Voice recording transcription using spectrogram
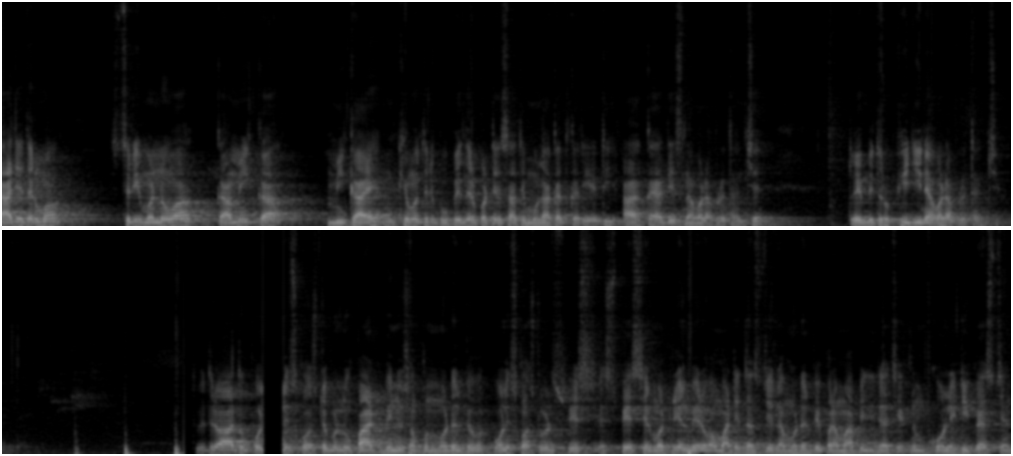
તાજેતરમાં શ્રી મનોવા કામિકા, મિકાએ મુખ્યમંત્રી ભૂપેન્દ્ર પટેલ સાથે મુલાકાત કરી હતી. આ કયા દેશના વડાપ્રધાન છે? તો એ મિત્રો ફીજીના વડાપ્રધાન છે. તો મિત્રો આ તો પોલીસ કોન્સ્ટેબલનું પાર્ટ બીનું સંપૂર્ણ model paper. Police constable special material મેળવવા માટે દસ જેટલા મોડલ પેપર આપી દીધા છે. એકદમ ક્વોલિટી ક્વેશ્ચન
